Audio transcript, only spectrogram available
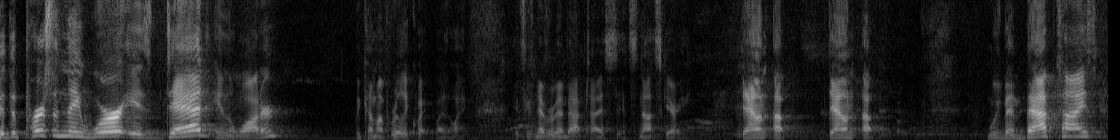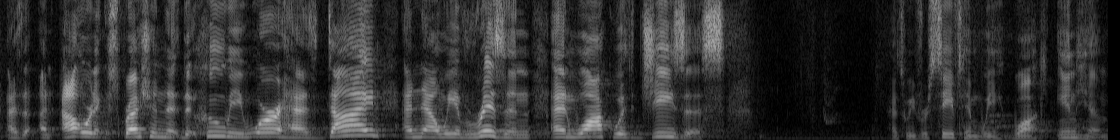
that the person they were is dead in the water. We come up really quick, by the way. If you've never been baptized, it's not scary. Down, up, down, up. We've been baptized as an outward expression that, that who we were has died, and now we have risen and walk with Jesus. As we've received him, we walk in him.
